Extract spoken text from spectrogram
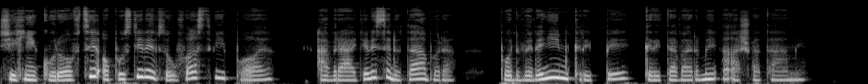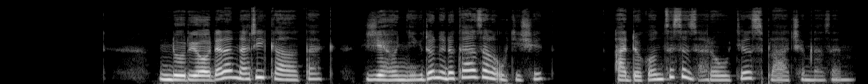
Všichni kurovci opustili v zoufalství pole a vrátili se do tábora pod vedením Kripy, Kritavarmy a Ašvatámy. Duryodhana naříkal tak, že ho nikdo nedokázal utišit a dokonce se zhroutil s pláčem na zem.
